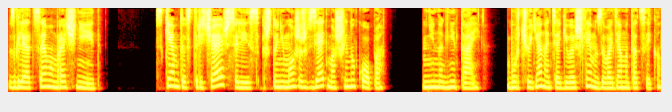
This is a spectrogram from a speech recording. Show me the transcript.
взгляд Сэма мрачнеет. «С кем ты встречаешься, Лис, что не можешь взять машину копа?» «Не нагнетай», Бурчу я, натягивая шлем и заводя мотоцикл.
